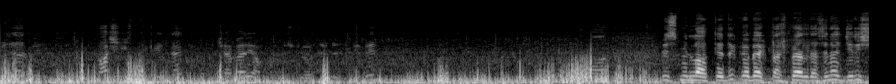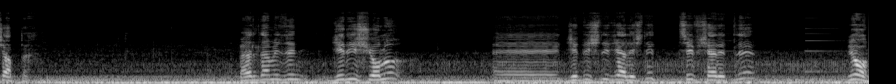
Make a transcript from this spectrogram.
Güzel bir taş istiklinden kemer yapılmış gördüğünüz gibi. Bismillah dedik Öbektaş beldesine giriş yaptık. Beldemizin giriş yolu eee gidişli gelişli çift şeritli yol.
